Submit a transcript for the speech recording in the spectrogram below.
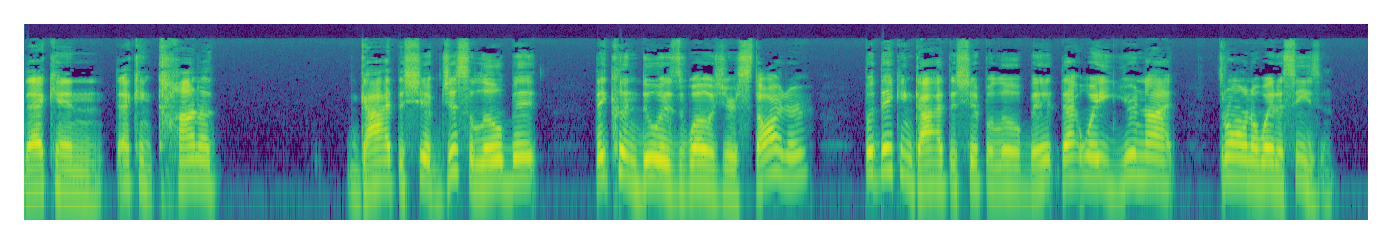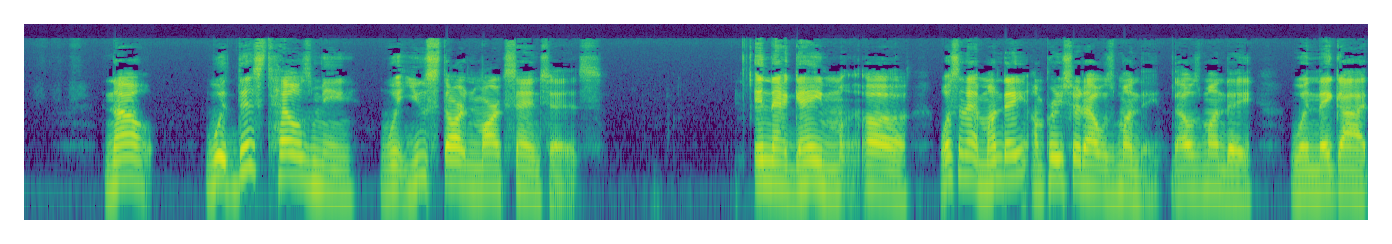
that can that can kind of guide the ship just a little bit. They couldn't do it as well as your starter, but they can guide the ship a little bit. That way you're not throwing away the season. Now, what this tells me with you starting Mark Sanchez in that game, uh, wasn't that Monday? I'm pretty sure that was Monday. That was Monday when they got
